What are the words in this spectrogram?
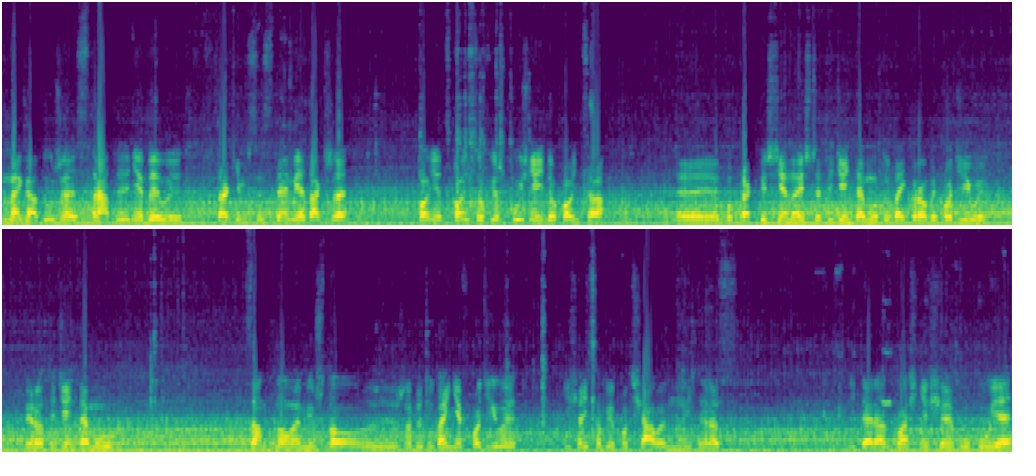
mega duże straty nie były w takim systemie, także koniec końców już później do końca, yy, bo praktycznie no jeszcze tydzień temu tutaj krowy chodziły. Dopiero tydzień temu zamknąłem już to, żeby tutaj nie wchodziły. Dzisiaj sobie podsiałem, no i teraz i teraz właśnie się włókuje.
